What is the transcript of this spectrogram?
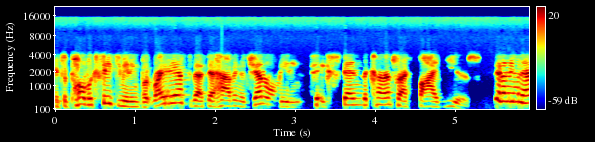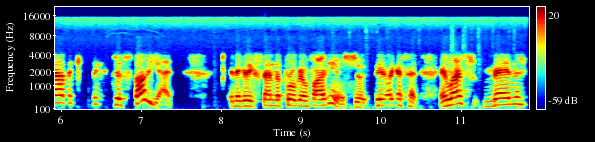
it's a public safety meeting, but right after that, they're having a general meeting to extend the contract five years. They don't even have the, the study yet, and they're going to extend the program five years. So, like I said, unless men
